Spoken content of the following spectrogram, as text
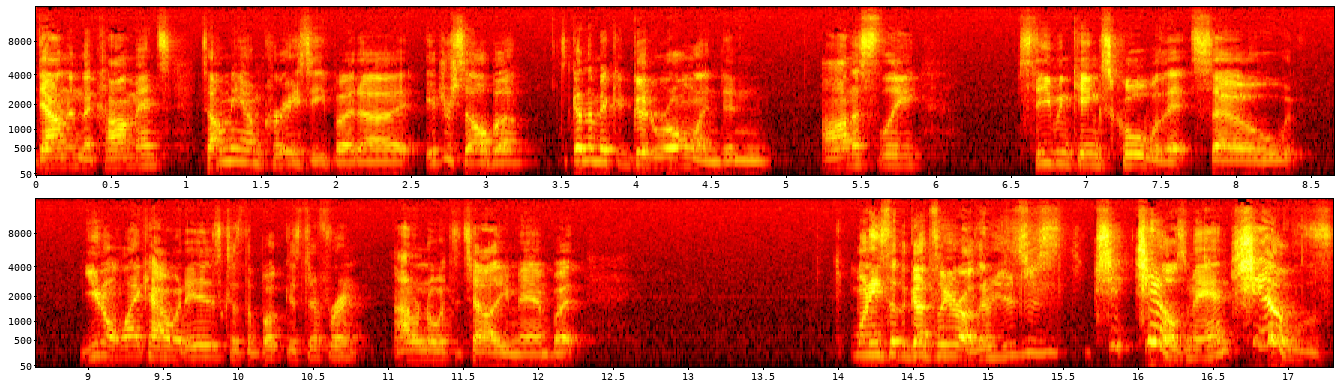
down in the comments. Tell me I'm crazy, but uh, Idris Elba is going to make a good Roland. And honestly, Stephen King's cool with it. So you don't like how it is because the book is different. I don't know what to tell you, man. But when he said the gunslinger, oh, there's just, just chills, man, chills.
